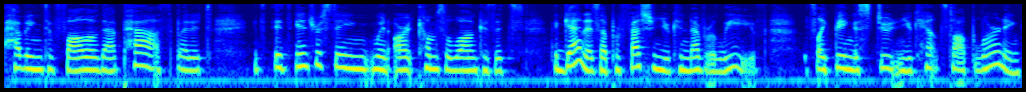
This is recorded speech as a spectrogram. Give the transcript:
having to follow that path, but it's it's it's interesting when art comes along because it's again it's a profession you can never leave. It's like being a student; you can't stop learning.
